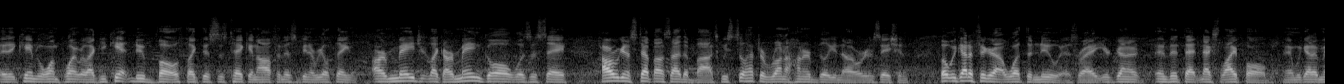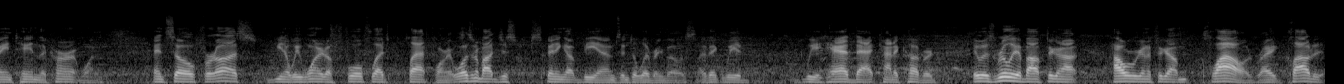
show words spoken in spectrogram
It came to one point where like, you can't do both, like this is taking off and this is being a real thing. Our major, like our main goal was to say, how are we going to step outside the box? We still have to run a $100 billion organization, but we got to figure out what the new is, right? You're going to invent that next light bulb, and we got to maintain the current one. And so for us, you know, we wanted a full-fledged platform. It wasn't about just spinning up VMs and delivering those. I think we had, we had that kind of covered. It was really about figuring out how we're going to figure out cloud, right? Cloud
